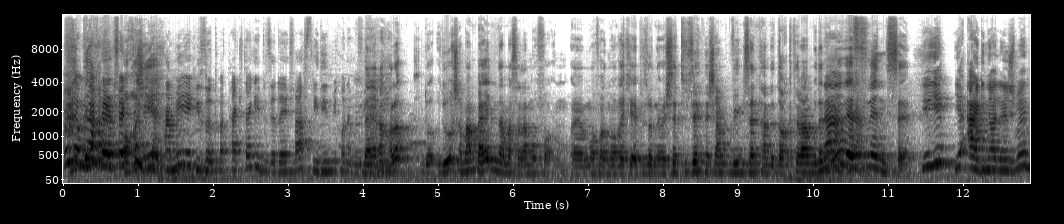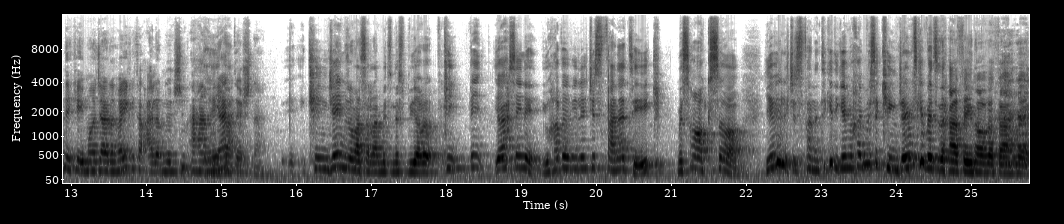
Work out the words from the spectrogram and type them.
اون نمونه آقا، perfect شه یه- همه اپیزودها تک تک اپیزودهای فصل feed in می‌کنه دقیقا حالا دو- دروغ من بعید می‌دونم مثلا موفا- موفات موقعی که اپیزود نوشته تو ذهنش هم Vincent and the Doctor هم بوده. نه، نه نه. reference ه یه یه یه acknowledgement ه که ماجراهایی که تا الان داشتیم اهمیت دقیقاً. داشتن. کینگ جیمز رو مثلا می‌تونست بیاره. کی- یه بحث اینه. You have a village is fanatic. مثل آکسا. یه village is fanatic دیگه می‌خواد مثل کینگ جیمز که بتونه حرف اینا رو بفهمه.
